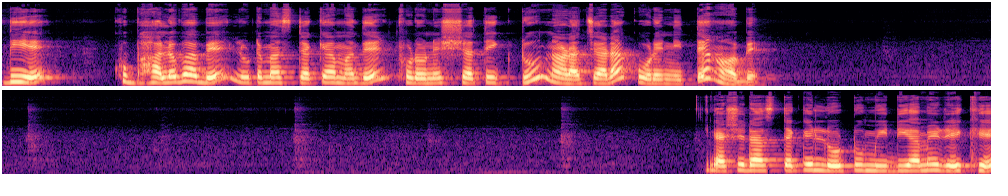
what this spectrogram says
দিয়ে খুব ভালোভাবে লোটে মাছটাকে আমাদের ফোড়নের সাথে একটু নাড়াচাড়া করে নিতে হবে। গ্যাসের আঁচটাকে লো টু মিডিয়ামে রেখে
